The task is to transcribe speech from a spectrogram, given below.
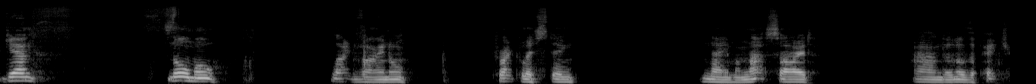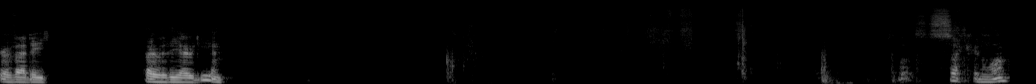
Again, normal black vinyl, track listing, name on that side, and another picture of Eddie over the Odeon. So that's the second one.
